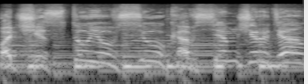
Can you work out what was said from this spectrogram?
Подчистую всю ко всем чертям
